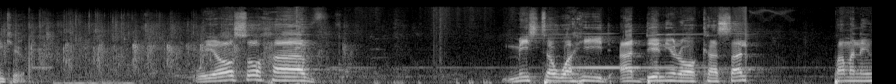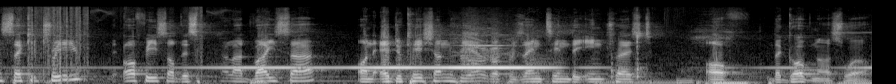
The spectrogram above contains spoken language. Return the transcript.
Thank you. We also have Mr. Wahid Adeniro Kasal, Permanent Secretary, the Office of the Special Advisor on Education here, representing the interest of the governor as well.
